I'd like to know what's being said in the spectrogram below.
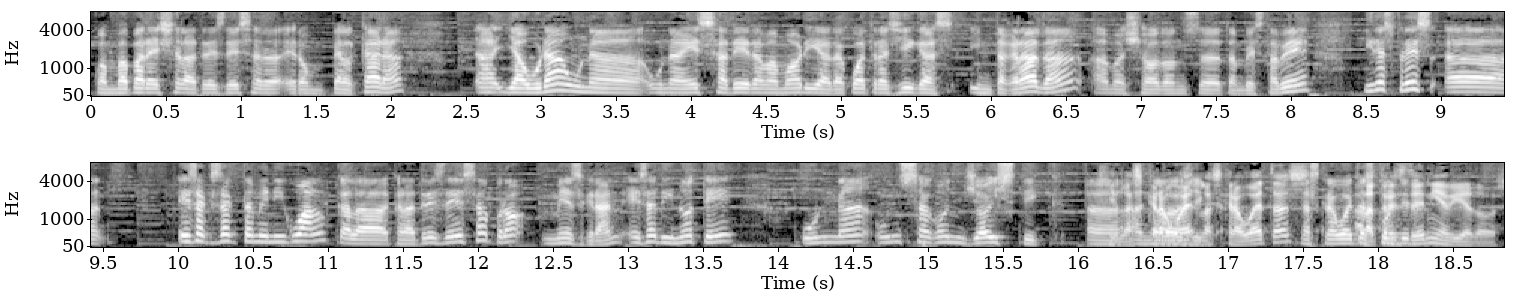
quan va aparèixer la 3DS era, un pèl cara. Uh, hi haurà una, una SD de memòria de 4 GB integrada, amb això doncs, uh, també està bé. I després uh, és exactament igual que la, que la 3DS, però més gran. És a dir, no té una, un segon joystick uh, Sí, les, creue, analògic. les creuetes, Les creuetes a la 3D continu- n'hi havia dos.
